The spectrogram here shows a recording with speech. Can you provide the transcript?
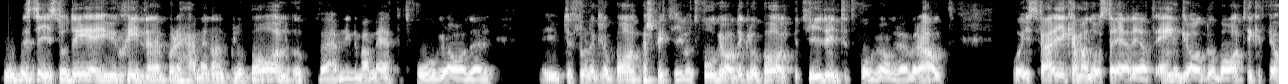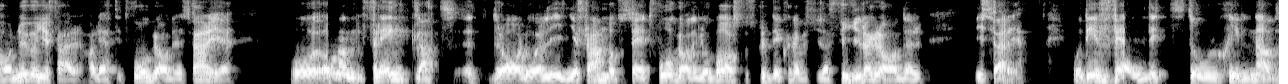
Ja, precis, och det är ju skillnaden på det här mellan global uppvärmning, när man mäter två grader utifrån ett globalt perspektiv. Och två grader globalt betyder inte två grader överallt. Och I Sverige kan man då säga det att en grad globalt, vilket vi har nu ungefär, har lett till två grader i Sverige. Och om man förenklat eh, drar då en linje framåt och säger två grader globalt så skulle det kunna betyda fyra grader i Sverige. Och det är väldigt stor skillnad.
